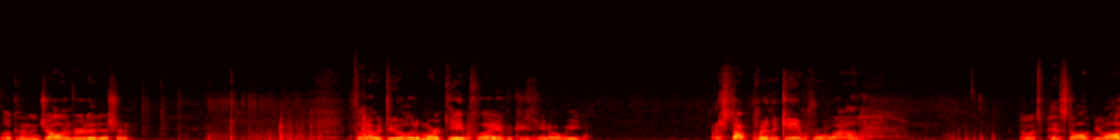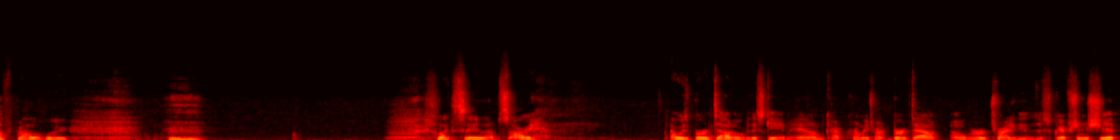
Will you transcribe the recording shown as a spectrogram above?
Local Ninja Inverted Edition. Thought I would do a little more gameplay because, you know, we I stopped playing the game for a while. Oh, it's pissed all of you off, probably. I just like to say that I'm sorry. I was burnt out over this game, and I'm currently trying burnt out over trying to do the description shit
